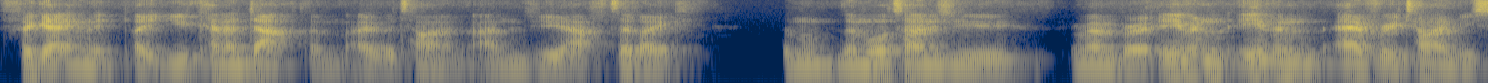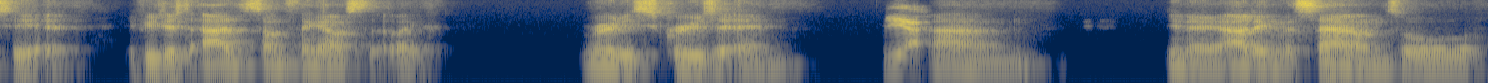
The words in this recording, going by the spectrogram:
forgetting that like you can adapt them over time and you have to like, the, the more times you remember it, even, even every time you see it, if you just add something else that like really screws it in. Yeah. Um, you know, adding the sounds or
